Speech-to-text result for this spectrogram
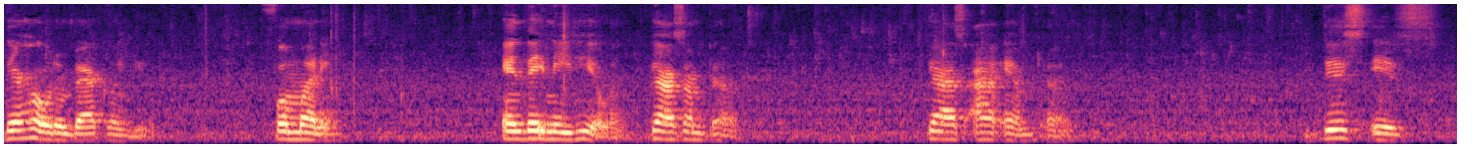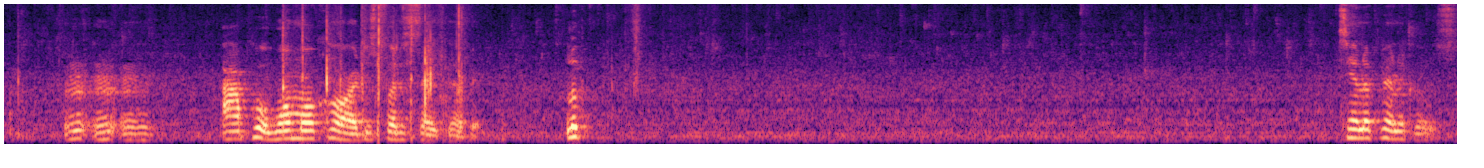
They're holding back on you for money. And they need healing. Guys, I'm done. Guys, I am done. This is... Mm-mm-mm. I'll put one more card just for the sake of it. Look. Ten of Pentacles.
